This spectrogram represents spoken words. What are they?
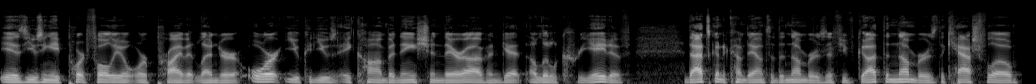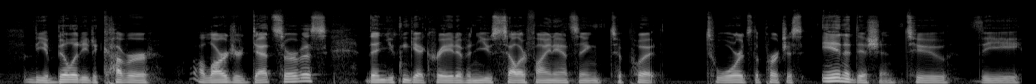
is using a portfolio or private lender, or you could use a combination thereof and get a little creative. That's going to come down to the numbers. If you've got the numbers, the cash flow, the ability to cover a larger debt service, then you can get creative and use seller financing to put towards the purchase in addition to the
